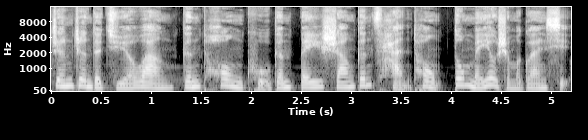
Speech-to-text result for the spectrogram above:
真正的绝望跟痛苦、跟悲伤、跟惨痛都没有什么关系。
